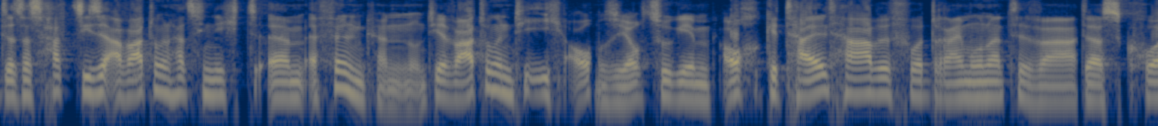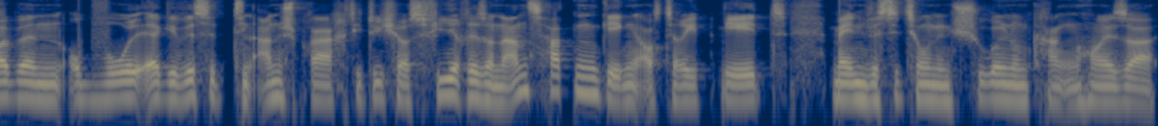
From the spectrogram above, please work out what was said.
das, das hat, diese Erwartungen hat sie nicht ähm, erfüllen können. Und die Erwartungen, die ich auch, muss ich auch zugeben, auch geteilt habe vor drei Monaten, war, dass Corbyn, obwohl er gewisse Themen ansprach, die durchaus viel Resonanz hatten, gegen Austerität, mehr Investitionen in Schulen und Krankenhäuser,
